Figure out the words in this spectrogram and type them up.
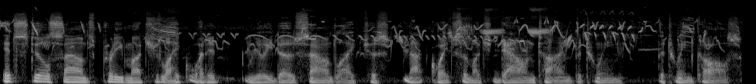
It still sounds pretty much like what it really does sound like, just not quite so much downtime between between calls.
